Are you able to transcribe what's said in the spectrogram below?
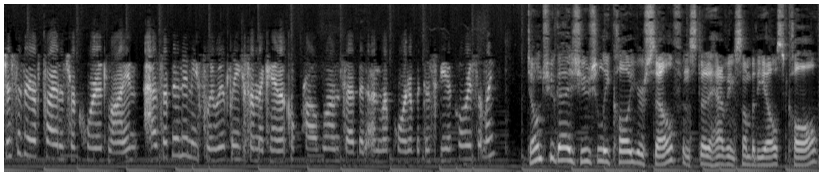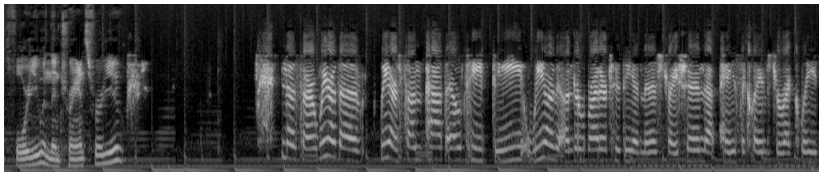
Just to verify this recorded line, has there been any fluid leaks or mechanical problems that have been unreported with this vehicle recently? Don't you guys usually call yourself instead of having somebody else call for you and then transfer you? No, sir. We are the we are SunPath Ltd. We are the underwriter to the administration that pays the claims directly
